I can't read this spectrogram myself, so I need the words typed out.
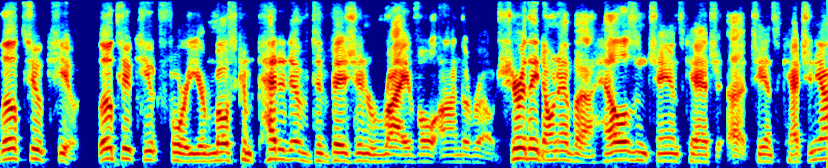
a little too cute, a little too cute for your most competitive division rival on the road. Sure, they don't have a hell's and chance catch uh, chance of catching you.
